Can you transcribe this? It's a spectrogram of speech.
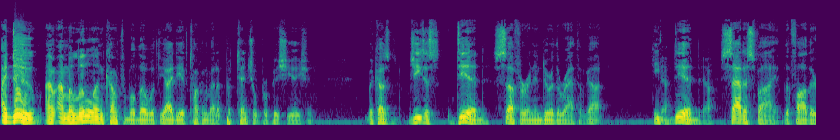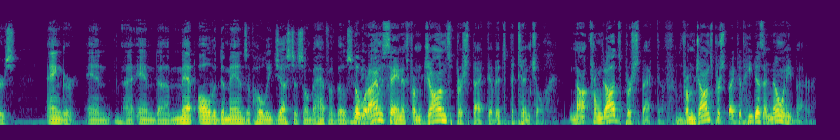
I do. I'm a little uncomfortable though with the idea of talking about a potential propitiation, because Jesus did suffer and endure the wrath of God. He yeah. did yeah. satisfy the Father's anger and uh, and uh, met all the demands of holy justice on behalf of those. But what I'm saying is, from John's perspective, it's potential, not from God's perspective. Mm-hmm. From John's perspective, he doesn't know any better.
